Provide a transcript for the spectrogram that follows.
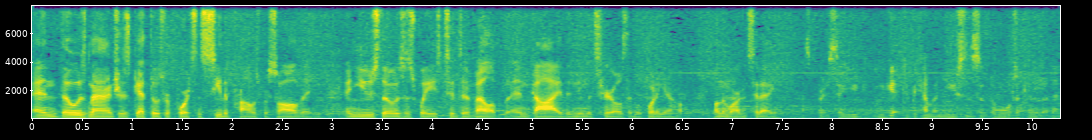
And those managers get those reports and see the problems we're solving and use those as ways to develop and guide the new materials that we're putting out on the market today. That's pretty. So you, you get to become a nuisance at the water cooler then.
